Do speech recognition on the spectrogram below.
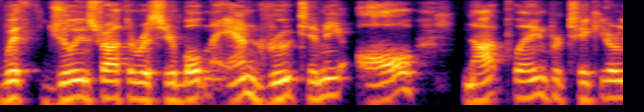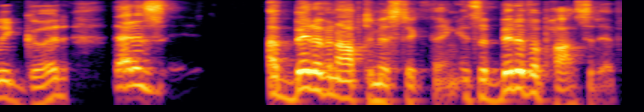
with Julian Strawther, Rasir Bolton, and Drew Timme all not playing particularly good, that is a bit of an optimistic thing. It's a bit of a positive.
